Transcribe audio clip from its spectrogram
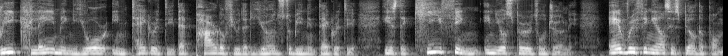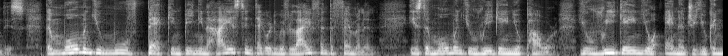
reclaiming your integrity, that part of you that yearns to be in integrity, is the key thing in your spiritual journey. Everything else is built upon this. The moment you move back in being in highest integrity with life and the feminine is the moment you regain your power. You regain your energy. You can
